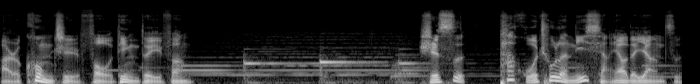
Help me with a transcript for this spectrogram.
而控制、否定对方。十四，他活出了你想要的样子，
